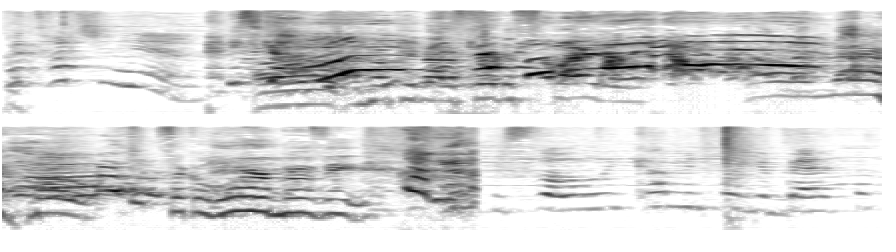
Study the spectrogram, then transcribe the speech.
Quit touching him. He's Oh, coming. I hope you're not afraid of spiders. Oh no! It's like a horror movie. He's slowly coming for you, Beth.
